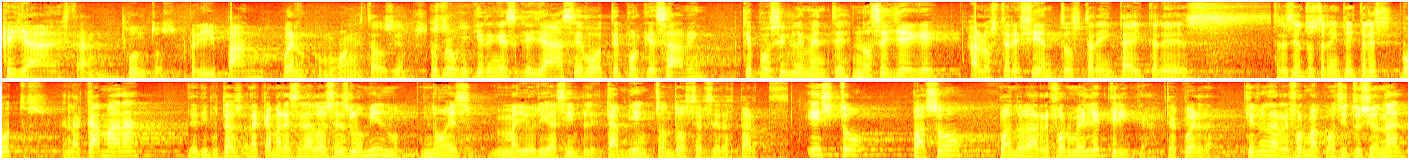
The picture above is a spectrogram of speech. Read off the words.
que ya están juntos, PRI, PAN, bueno, como han estado siempre, pues lo que quieren es que ya se vote porque saben que posiblemente no se llegue a los 333, 333 votos. En la Cámara de Diputados, en la Cámara de Senadores es lo mismo, no es mayoría simple, también son dos terceras partes. Esto pasó cuando la reforma eléctrica, ¿te acuerdan? Que era una reforma constitucional.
